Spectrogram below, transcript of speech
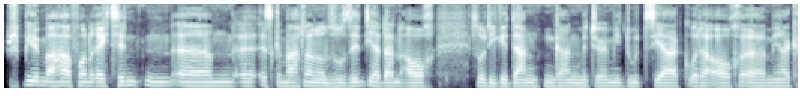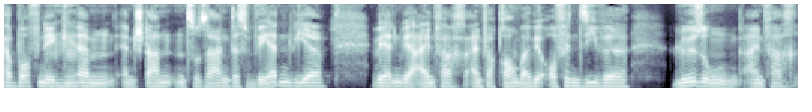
Spielmacher von rechts hinten ähm, äh, es gemacht haben. Und so sind ja dann auch so die Gedankengang mit Jeremy Duziak oder auch äh, Mia Kabovnik mhm. ähm, entstanden, zu sagen, das werden wir, werden wir einfach, einfach brauchen, weil wir offensive Lösungen einfach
